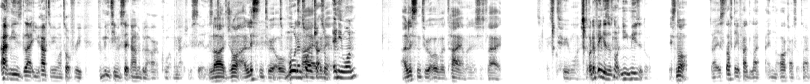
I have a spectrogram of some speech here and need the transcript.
that means like you have to be my top three. For me to even sit down and be like, all right, cool, I'm gonna actually sit and listen. Nah, to you know? I listened to it over more than twelve time, tracks from anyone. I listened to it over time, and it's just like it's too much. But the thing is, it's not new music though. it's not. Like it's stuff they've had like in the archives of time.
